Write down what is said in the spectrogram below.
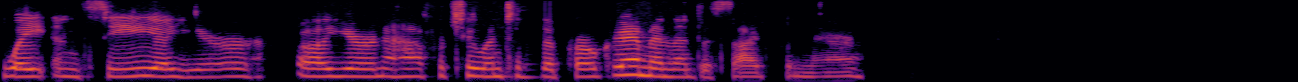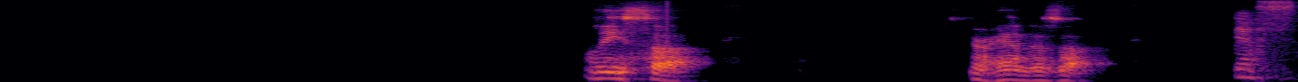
wait and see a year, a year and a half or two into the program and then decide from there. Lisa, your hand is up. Yes,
